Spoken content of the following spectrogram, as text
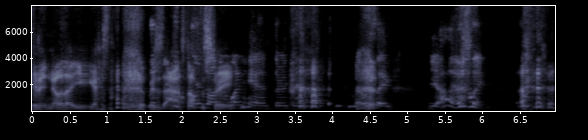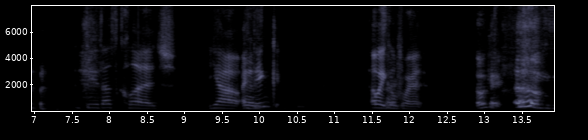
didn't know that you guys were just asked off the Horns on street. one hand, they're the other. I was like, yeah, like Dude, that's clutch. Yeah, I And- think. Oh wait, go for it. okay. Um,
